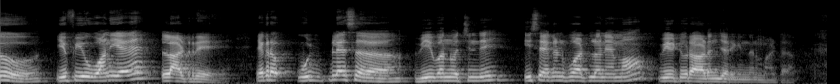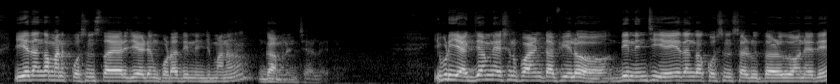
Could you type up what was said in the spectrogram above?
do if you won a lottery ఇక్కడ వుడ్ ప్లస్ వి వన్ వచ్చింది. ఈ సెకండ్ పార్ట్లోనేమో వి టూ రావడం జరిగిందనమాట. ఈ విధంగా మన క్వశ్చన్స్ తయారు చేయడం కూడా దీని నుంచి మనం గమనించాలి. ఇప్పుడు ఈ ఎగ్జామినేషన్ పాయింట్ ఆఫ్ వ్యూలో దీని నుంచి ఏ విధంగా క్వశ్చన్స్ అడుగుతాడు అనేది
